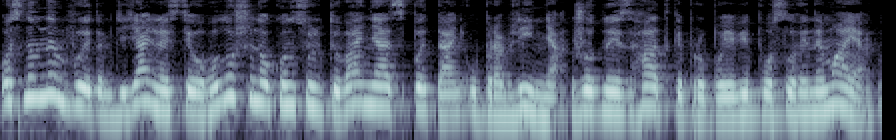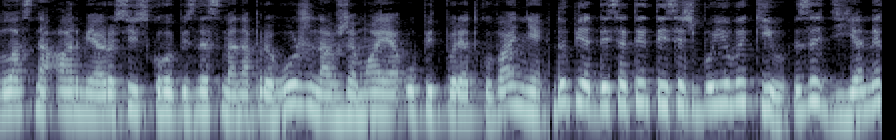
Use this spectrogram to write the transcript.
Основним видом діяльності оголошено консультування з питань управління. Жодної згадки про бойові послуги немає. Власна армія російського бізнесмена Пригожина вже має у підпорядкуванні до 50 тисяч бойовиків, задіяних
